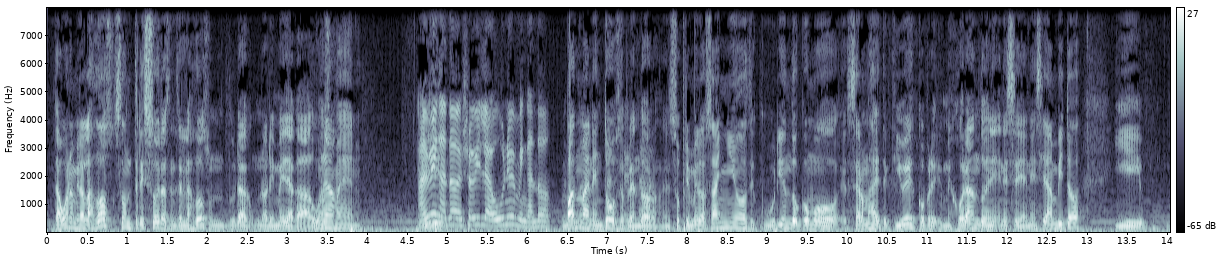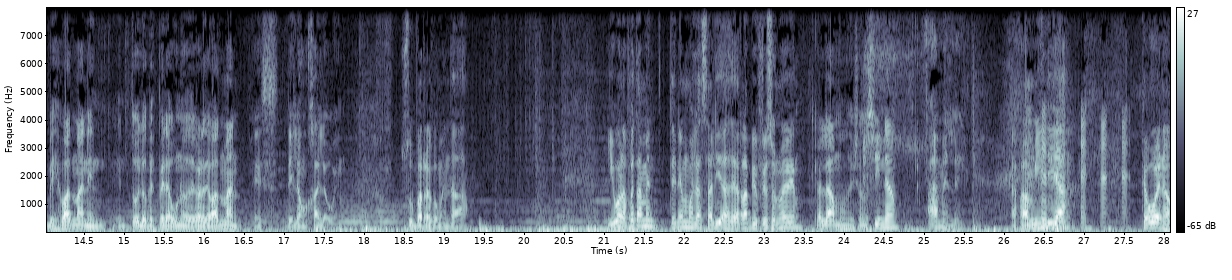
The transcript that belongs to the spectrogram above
está bueno mirar las dos, son tres horas entre las dos, un- dura una hora y media cada Más una. o menos. A mí me encantó, yo vi la 1 y me encantó. Me Batman encantó. en todo su esplendor, en sus primeros años, descubriendo cómo ser más detectivesco, mejorando en, en ese, en ese ámbito. Y ves Batman en, en todo lo que espera uno de ver de Batman, es de Long Halloween. Súper recomendada. Y bueno, después también tenemos las salidas de Rápido y Furioso 9, que hablábamos de John Cena, Family. la familia. Qué bueno,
